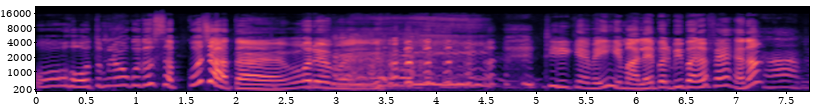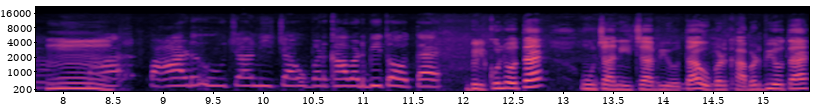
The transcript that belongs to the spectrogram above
ओहो तुम लोगों को तो सब कुछ आता है। अरे भाई। ठीक है भाई हिमालय पर भी बर्फ़ है है ना? हाँ। हम्म। पहाड़ ऊँचा नीचा उबड़ खाबड़ भी तो होता है। बिल्कुल होता है। ऊँचा नीचा भी होता है उबड़ खाबड़ भी होता है।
